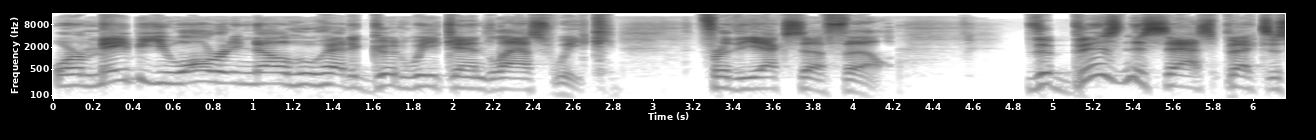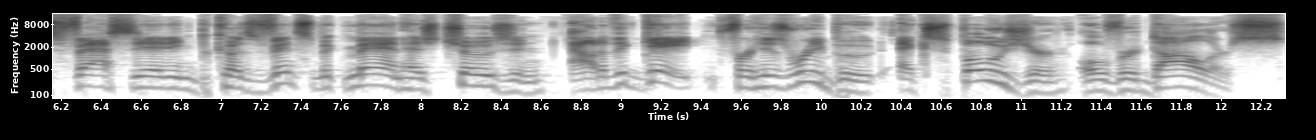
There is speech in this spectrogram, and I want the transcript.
or maybe you already know who had a good weekend last week for the XFL. The business aspect is fascinating because Vince McMahon has chosen out of the gate for his reboot exposure over dollars.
